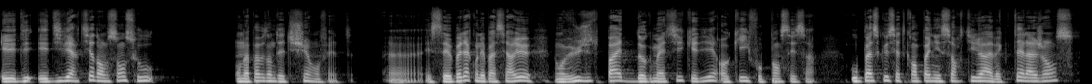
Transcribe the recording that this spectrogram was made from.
et, divertir dans le sens où on n'a pas besoin d'être chiant en fait. Euh, et ça veut pas dire qu'on n'est pas sérieux, mais on veut juste pas être dogmatique et dire ok, il faut penser ça. Ou parce que cette campagne est sortie là avec telle agence,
